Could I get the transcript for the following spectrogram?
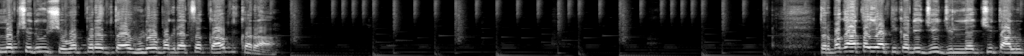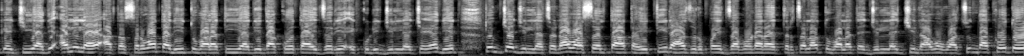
लक्ष देऊन शेवटपर्यंत व्हिडिओ बघण्याचं काम करा. तर बघा आता या ठिकाणी जी जिल्ह्याची तालुक्याची यादी आलेली आहे आता सर्वात आधी तुम्हाला ती यादी दाखवत आहे. जर या एकोणीस जिल्ह्याच्या यादीत तुमच्या जिल्ह्याचं नाव असेल तर आता हे तीन हजार रुपये जमवणार आहे. तर चला तुम्हाला त्या जिल्ह्यांची नावं वाचून दाखवतो.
